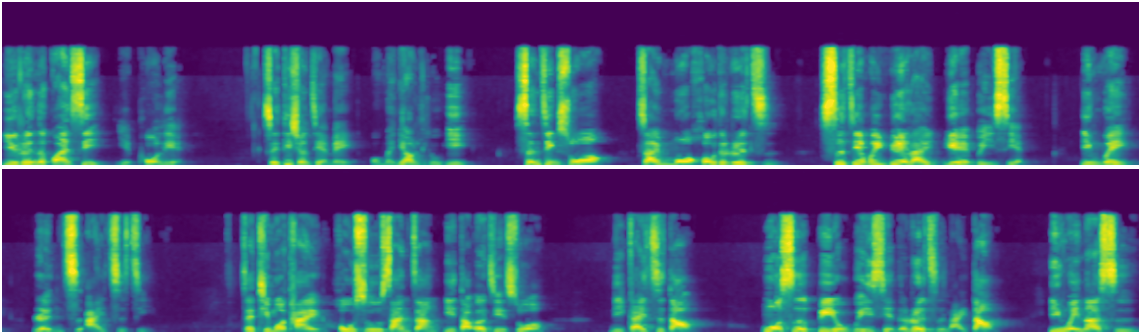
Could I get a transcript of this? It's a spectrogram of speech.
与人的关系也破裂。所以弟兄姐妹，我们要留意，圣经说，在末后的日子，世界会越来越危险，因为人只爱自己。在提摩太后书三章一到二节说。你该知道，末世必有危险的日子来到，因为那时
